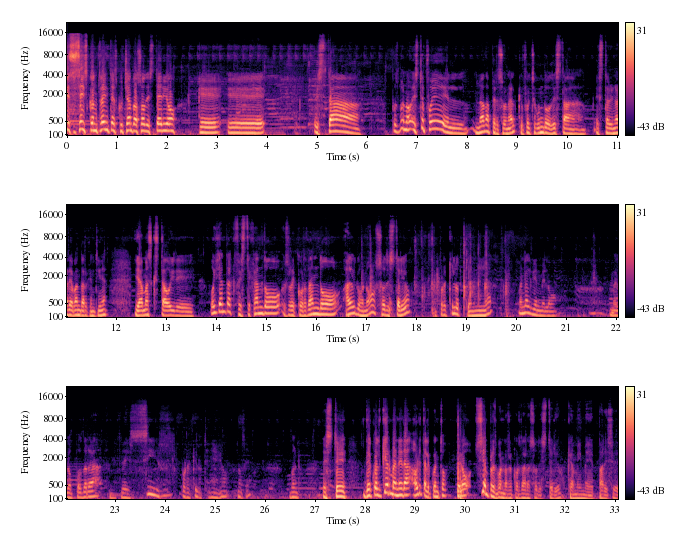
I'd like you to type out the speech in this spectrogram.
Las 16.30 escuchando a Soda Stereo que eh, está... Pues bueno, este fue el Nada Personal, que fue el segundo de esta extraordinaria banda argentina, y además que está hoy de... Hoy anda festejando, recordando algo, ¿no? Soda Stereo. Por aquí lo tenía. Bueno, alguien me lo, me lo podrá decir. Por aquí lo tenía yo, no sé. Bueno, este, de cualquier manera, ahorita le cuento, pero siempre es bueno recordar a Soda Stereo, que a mí me parece,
